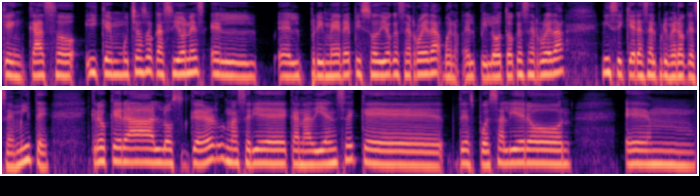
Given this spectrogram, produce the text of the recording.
que en caso y que en muchas ocasiones el, primer episodio que se rueda, bueno, el piloto que se rueda ni siquiera es el primero que se emite. Creo que era Los Girl, una serie canadiense que después salieron eh,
